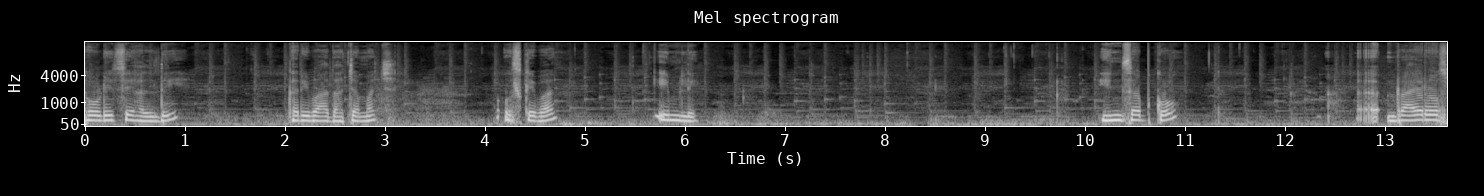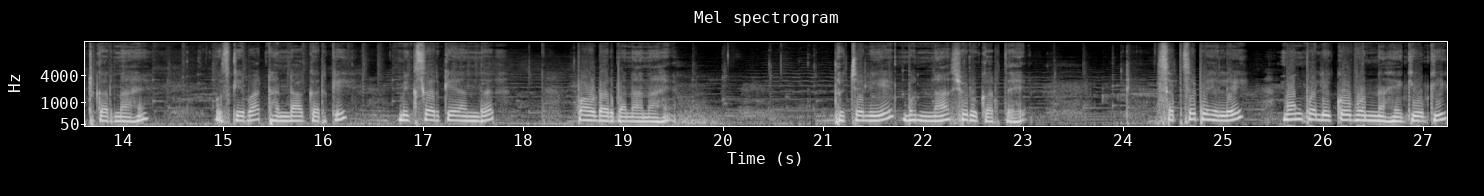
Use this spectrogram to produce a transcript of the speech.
थोड़ी सी हल्दी, करीब आधा चम्मच, उसके बाद इमली। इन सबको ड्राई रोस्ट करना है। उसके बाद ठंडा करके मिक्सर के अंदर पाउडर बनाना है। तो चलिए भुनना शुरू करते हैं। सबसे पहले मूंगफली को भुनना है क्योंकि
